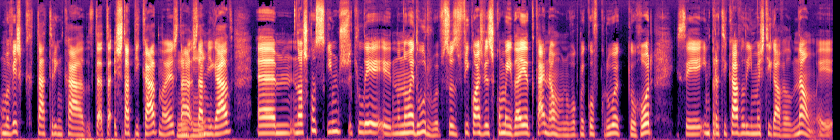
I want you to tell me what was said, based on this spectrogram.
uma vez que está trincado, está, está, está picado, não é? Está, uhum. está amigado, um, nós conseguimos, aquilo é, não é duro. As pessoas ficam às vezes com uma ideia de que, ah, não, não vou comer couve crua, que horror, isso é impraticável e imastigável. Não, é,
